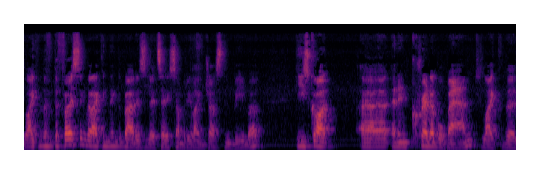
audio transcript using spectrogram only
Like the, the first thing that I can think about is let's say somebody like Justin Bieber. He's got uh, an incredible band, like the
